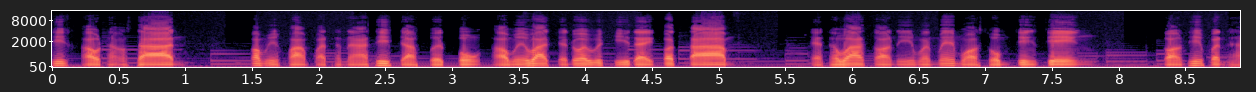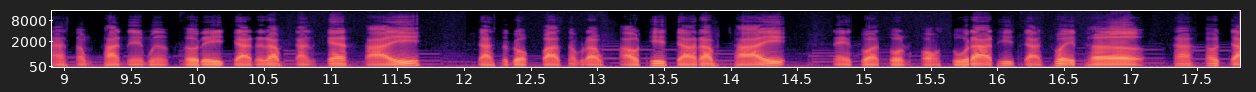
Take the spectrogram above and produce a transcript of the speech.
ที่เขาทั้งซาน ก็มีความปรารถนาที่จะเปิดโปงเขาไม่ว่าจะด้วยวิธีใดก็ตาม แต่ทว่าตอนนี้มันไม่เหมาะสมจริง ๆ ก่อนที่ปัญหาสำคัญในเมืองเคอรีจะได้รับการแก้ไข จะสะดวกกว่าสำหรับเขาที่จะรับใช้ ในตัวตนของสุราที่จะช่วยเธอข้าเข้าใจ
